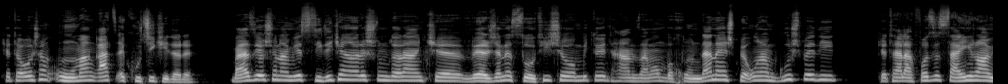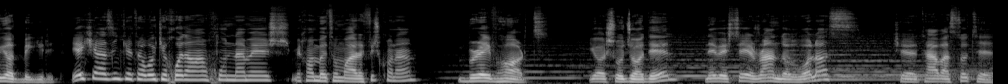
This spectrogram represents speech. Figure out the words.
کتاباش هم عموما قطع کوچیکی داره. بعضیاشون هم یه سیدی کنارشون دارن که ورژن صوتیشو می‌تونید همزمان با خوندنش به اونم گوش بدید که تلفظ صحیح رو هم یاد بگیرید. یکی از این کتابا که خودم هم خوندمش می‌خوام بهتون معرفیش کنم. Brave Heart یا شجادل نوشته راندال والاس که توسط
